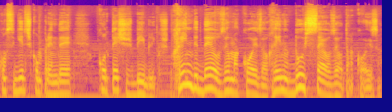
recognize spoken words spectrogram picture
conseguires compreender contextos bíblicos. O reino de Deus é uma coisa, o reino dos céus é outra coisa.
